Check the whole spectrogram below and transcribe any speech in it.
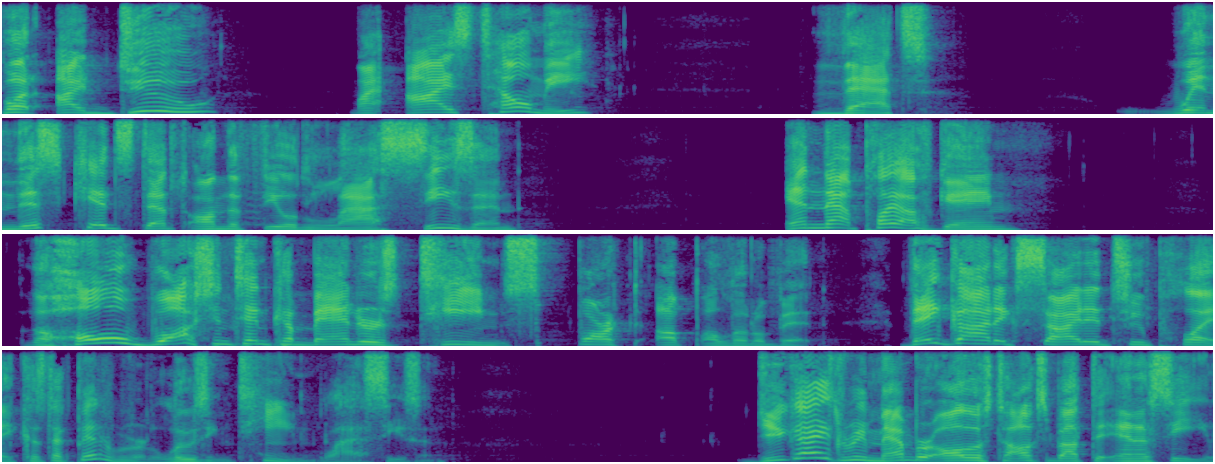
But I do, my eyes tell me that when this kid stepped on the field last season, in that playoff game, the whole Washington Commanders team sparked up a little bit. They got excited to play because the Commanders were a losing team last season. Do you guys remember all those talks about the NFC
